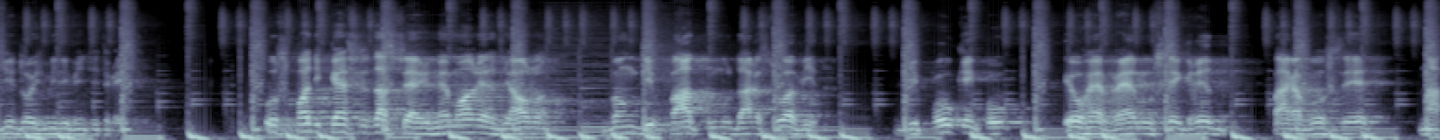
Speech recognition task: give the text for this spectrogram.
de 2023. Os podcasts da série Memórias de Aula vão de fato mudar a sua vida. De pouco em pouco eu revelo o segredo para você na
